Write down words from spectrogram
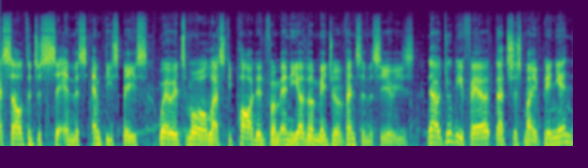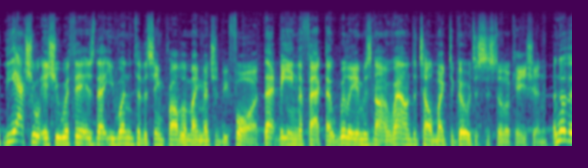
SL to just sit in this empty space where it's more or less departed from any other major events in the series. Now, to be fair, that's just my opinion. The actual issue with it is that you run into the same problem I mentioned before, that being the fact that William is not around to tell Mike to go to sister location. Another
